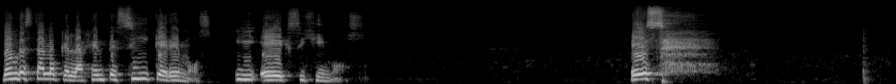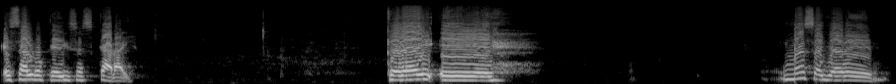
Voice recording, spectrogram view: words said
¿Dónde está lo que la gente sí queremos y exigimos? Es, es algo que dices, caray. Caray, eh, más allá de,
